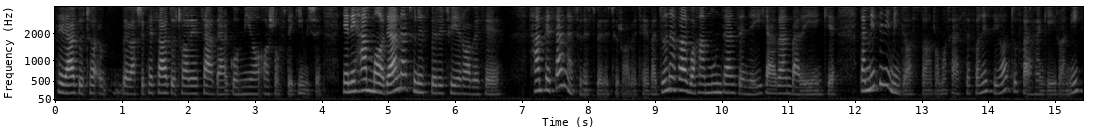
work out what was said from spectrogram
پدر دوچار ببخشید پسر دچار سردرگمی و آشفتگی میشه. یعنی هم مادر نتونست بره توی رابطه هم پسر نتونست بره تو رابطه و دو نفر با هم موندن زندگی کردن برای اینکه. و می‌بینیم این داستان رو متاسفانه زیاد تو فرهنگ ایرانی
